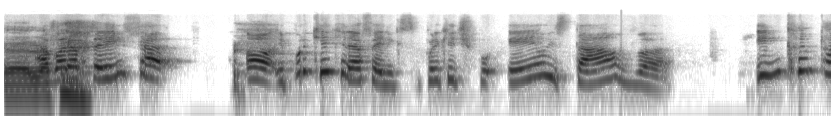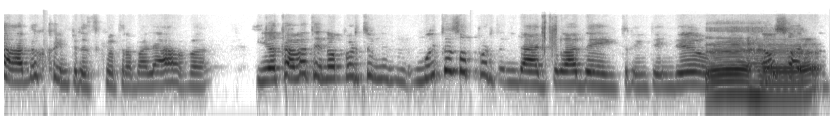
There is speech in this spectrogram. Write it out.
É, é Agora a pensa, ó, e por que, que ele é a Fênix? Porque, tipo, eu estava encantada com a empresa que eu trabalhava. E eu estava tendo muitas oportunidades lá dentro, entendeu? Uhum. Não só de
